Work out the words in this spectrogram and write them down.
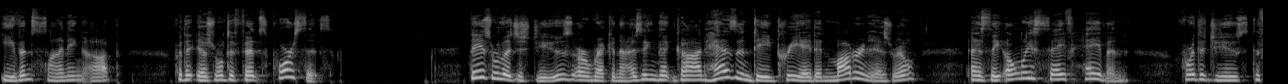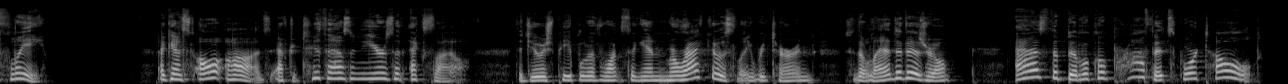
even signing up for the Israel Defense Forces. These religious Jews are recognizing that God has indeed created modern Israel as the only safe haven for the Jews to flee. Against all odds, after 2,000 years of exile, the Jewish people have once again miraculously returned to the land of Israel as the biblical prophets foretold.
